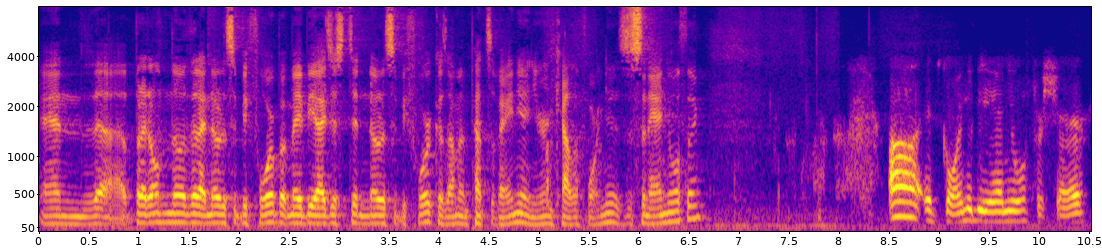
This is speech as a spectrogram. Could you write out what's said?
and uh, but I don't know that I noticed it before. But maybe I just didn't notice it before because I'm in Pennsylvania and you're in California. Is this an annual thing? Uh, it's going to be annual for sure.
